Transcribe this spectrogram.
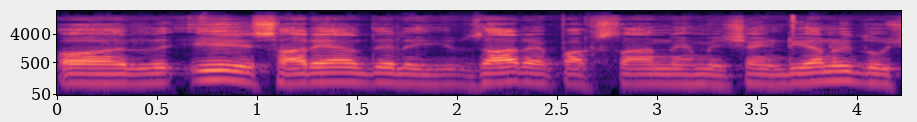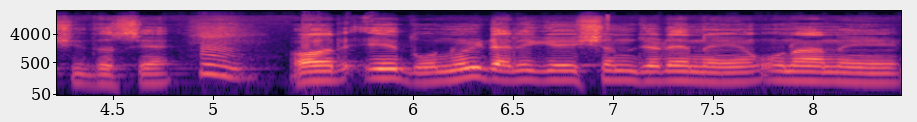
ਔਰ ਇਹ ਸਾਰਿਆਂ ਦੇ ਲਈ ਜ਼ਾਹਰ ਹੈ ਪਾਕਿਸਤਾਨ ਨੇ ਹਮੇਸ਼ਾ ਇੰਡੀਆ ਨੂੰ ਹੀ ਦੋਸ਼ੀ ਦੱਸਿਆ ਔਰ ਇਹ ਦੋਨੋਂ ਹੀ ਡੈਲੀਗੇਸ਼ਨ ਜਿਹੜੇ ਨੇ ਉਹਨਾਂ ਨੇ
